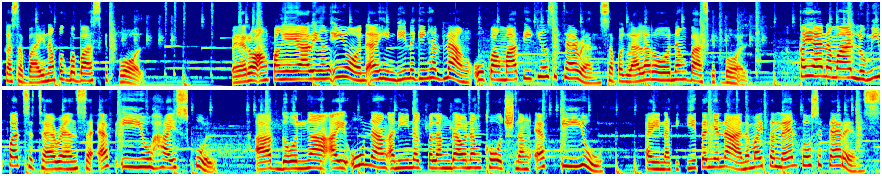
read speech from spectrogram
kasabay ng pagbabasketball. Pero ang pangyayari ng iyon ay hindi naging hadlang upang matigil si Terence sa paglalaro ng basketball. Kaya naman lumipat si Terence sa FEU High School at doon nga ay unang aninag pa lang daw ng coach ng FEU ay nakikita niya na na may talento si Terence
